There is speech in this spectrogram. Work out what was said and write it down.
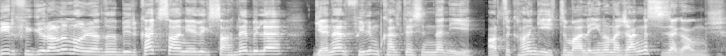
bir figüranın oynadığı birkaç saniyelik sahne bile genel film kalitesinden iyi. Artık hangi ihtimale inanacağınız size kalmış.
